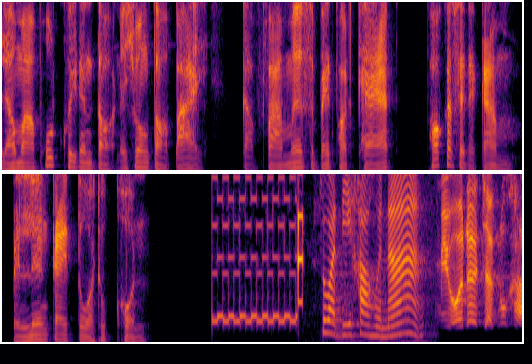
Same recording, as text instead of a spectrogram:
แล้วมาพูดคุยกันต่อในช่วงต่อไป กับ Farmer Space Podcast เพราะเกษตรกรรมเป็นเรื่องใกล้ตัวทุกคน สวัสดีค่ะหัวหน้า มีออเดอร์จากลูกค้า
